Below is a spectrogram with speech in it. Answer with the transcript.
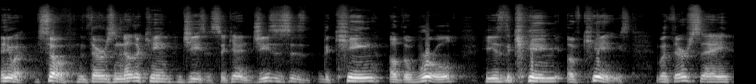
Anyway, so there's another king, Jesus. Again, Jesus is the king of the world. He is the king of kings. But they're saying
